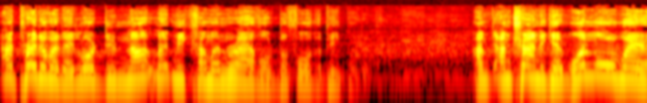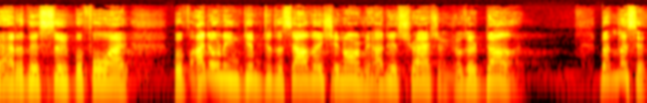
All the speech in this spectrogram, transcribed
I prayed over the day, Lord, do not let me come unraveled before the people. I'm, I'm trying to get one more wear out of this suit before I But I don't even give them to the Salvation Army. I just trash them because they're done. But listen,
